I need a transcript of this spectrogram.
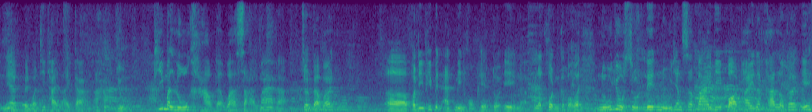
รเนี่ยเป็นวันที่ถ่ายรายการอาหารอยู่ พี่มารู้ข่าวแบบว่าสายมากอะจนแบบว่า เออพอดีพี่เป็นแอดมินของเพจตัวเองอะแล้วคนก็บอกว่าหนูอยู่สุรินทร์หนูยังสบายดีปลอดภัยนะคะ เราก็เอ๊ะ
